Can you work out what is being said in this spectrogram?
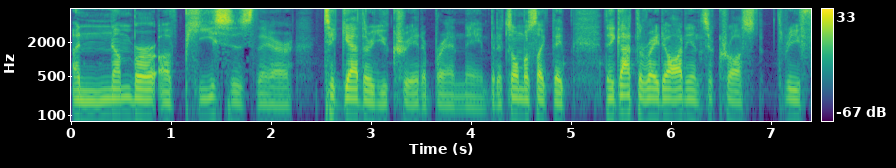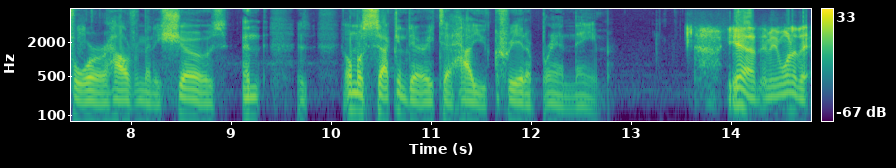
a number of pieces there, together you create a brand name. But it's almost like they they got the right audience across three, four, or however many shows, and uh, almost secondary to how you create a brand name. Yeah, I mean, one of the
